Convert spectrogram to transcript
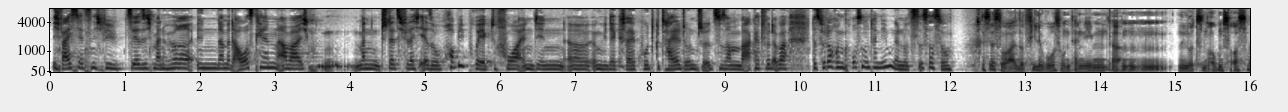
ich weiß jetzt nicht, wie sehr sich meine HörerInnen damit auskennen, aber ich, man stellt sich vielleicht eher so Hobbyprojekte vor, in denen äh, irgendwie der Quellcode geteilt und äh, zusammen beackert wird. Aber das wird auch in großen Unternehmen genutzt. Ist das so? Das ist so. Also viele große Unternehmen ähm, nutzen Open Source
